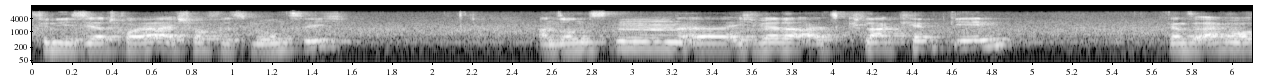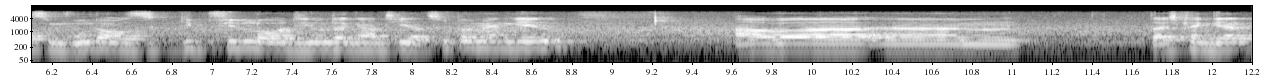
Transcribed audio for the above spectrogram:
Finde ich sehr teuer, ich hoffe es lohnt sich. Ansonsten, äh, ich werde als Clark Kent gehen. Ganz einfach aus dem Grund heraus, es gibt viele Leute, die unter Garantie als Superman gehen. Aber ähm, da ich kein Geld,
